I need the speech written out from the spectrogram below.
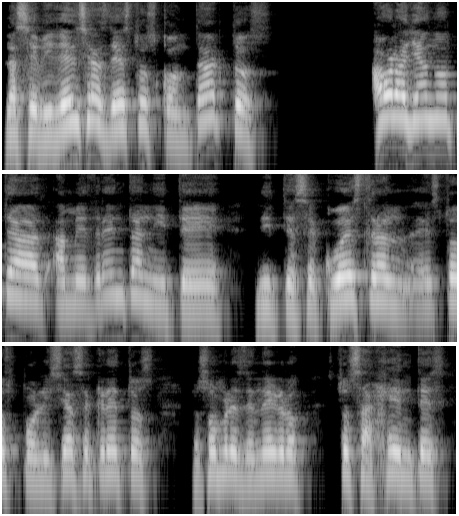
las evidencias de estos contactos. Ahora ya no te amedrentan ni te, ni te secuestran estos policías secretos, los hombres de negro, estos agentes,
